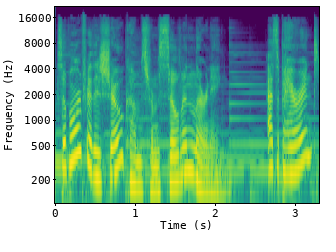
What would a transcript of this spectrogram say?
Support for this show comes from Sylvan Learning. As a parent,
